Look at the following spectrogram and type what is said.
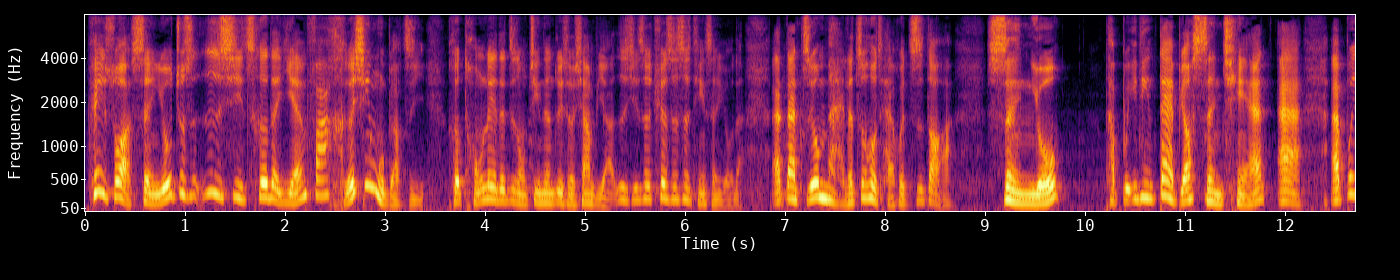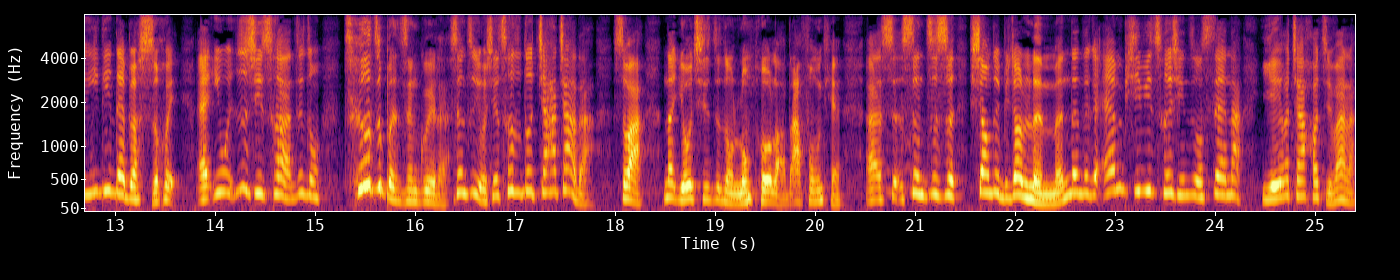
可以说啊，省油就是日系车的研发核心目标之一。和同类的这种竞争对手相比啊，日系车确实是挺省油的。哎，但只有买了之后才会知道啊，省油。它不一定代表省钱，哎哎，不一定代表实惠，哎，因为日系车啊，这种车子本身贵了，甚至有些车子都加价的，是吧？那尤其这种龙头老大丰田，啊，甚甚至是相对比较冷门的那个 MPV 车型，这种塞纳也要加好几万了。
